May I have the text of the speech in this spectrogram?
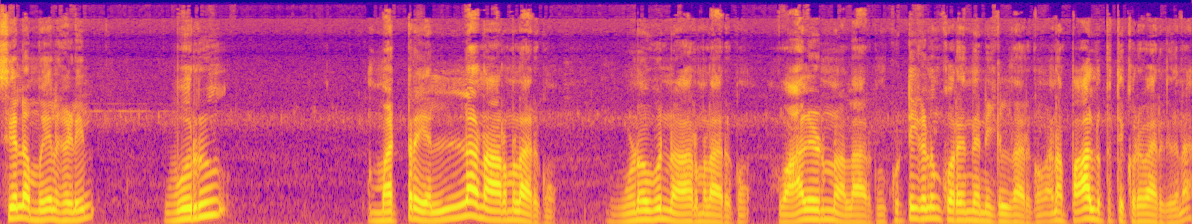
சில முயல்களில் ஒரு மற்ற எல்லாம் நார்மலாக இருக்கும். உணவு நார்மலாக இருக்கும். வாழிடும் நல்லாயிருக்கும் குட்டிகளும் குறைந்த எண்ணிக்கையில் தான் இருக்கும். ஆனால் பால் உற்பத்தி குறைவாக இருக்குதுன்னா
